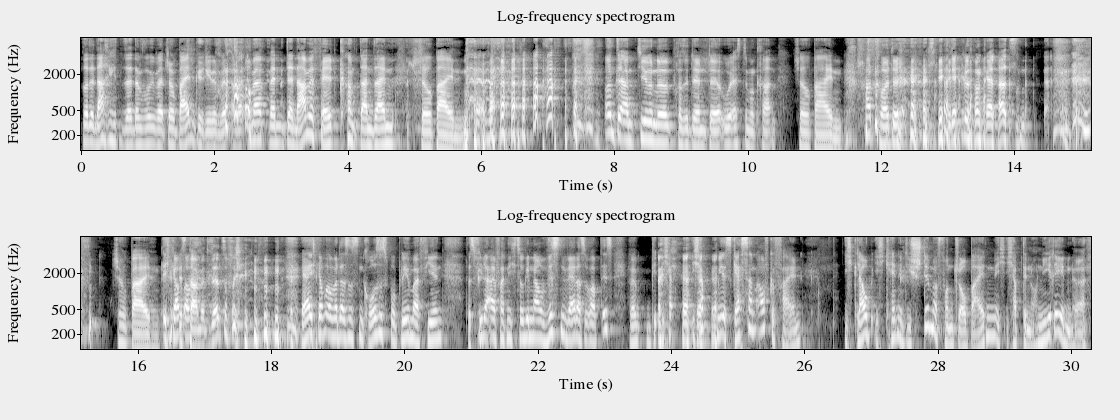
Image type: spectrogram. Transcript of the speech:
so eine Nachrichtensendung, wo über Joe Biden geredet wird, aber immer wenn der Name fällt, kommt dann dein Joe Biden. Und der amtierende Präsident der US-Demokraten, Joe Biden, hat heute die Regelung erlassen. Joe Biden ich glaub, ist aber, damit sehr zufrieden. Ja, ich glaube aber, das ist ein großes Problem bei vielen, dass viele einfach nicht so genau wissen, wer das überhaupt ist. Ich hab, ich hab, mir ist gestern aufgefallen, ich glaube, ich kenne die Stimme von Joe Biden nicht. Ich habe den noch nie reden hören.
